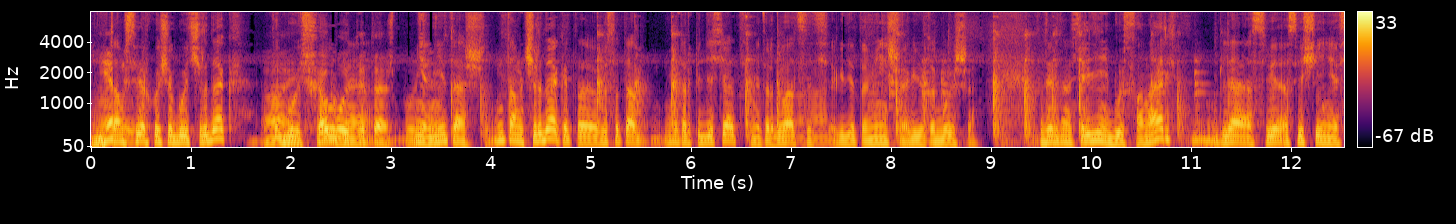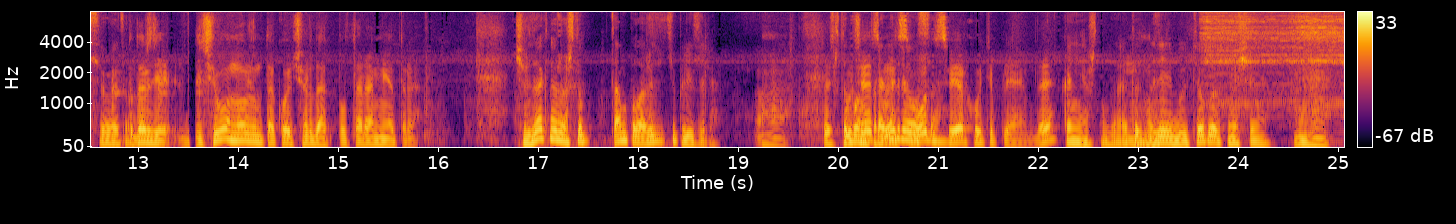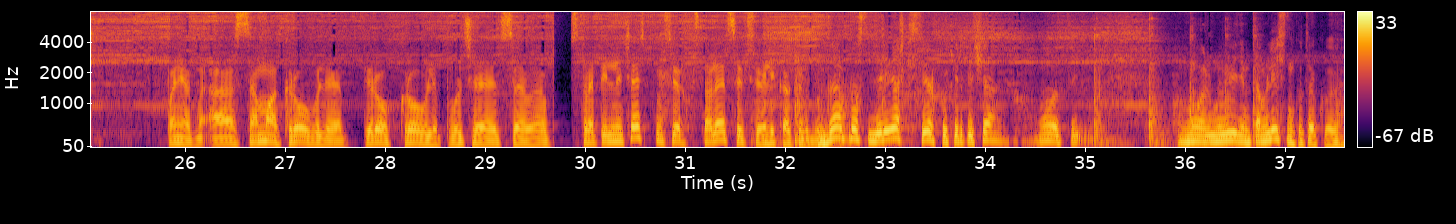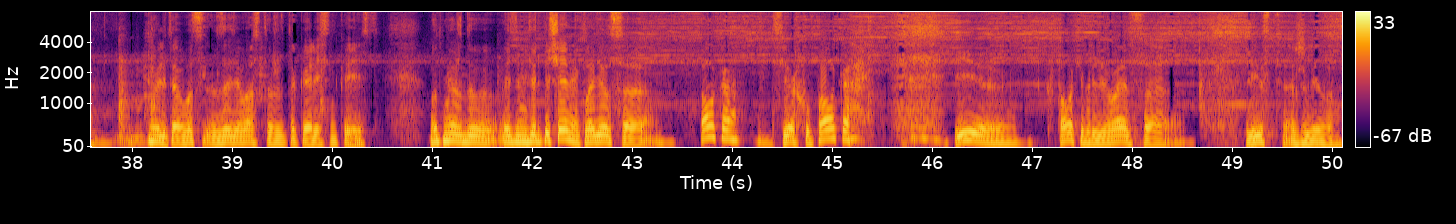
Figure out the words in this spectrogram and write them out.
Нет, там сверху еще будет чердак. А, это будет холодная... будет этаж, получается. Нет, не этаж. Ну, там чердак, это высота метр пятьдесят, метр двадцать, ага. где-то меньше, где-то больше. Соответственно, в середине будет фонарь для освещения всего этого. Подожди, для чего нужен такой чердак полтора метра? Чердак нужен, чтобы там положить утеплитель. Ага. То есть, чтобы получается, мы свод сверху утепляем, да? Конечно, да. Это, угу. Здесь будет теплое помещение. Угу. Понятно. А сама кровля, пирог кровли, получается, стропильная часть потом сверху вставляется и все? Или как это будет? Да, просто деревяшки сверху, кирпича. Ну вот, мы, мы видим там лесенку такую. Ну или там вот сзади вас тоже такая лесенка есть. Вот между этими кирпичами кладется палка, сверху палка, и к палке прибивается лист железа.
